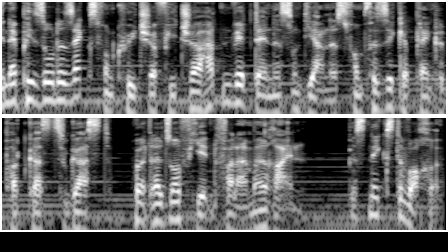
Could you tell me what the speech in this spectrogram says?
In Episode 6 von Creature Feature hatten wir Dennis und Jannis vom Physikgeplänkel Podcast zu Gast. Hört also auf jeden Fall einmal rein. Bis nächste Woche.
